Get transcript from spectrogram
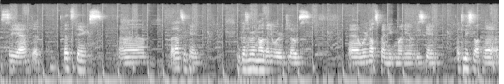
So yeah, that, that stinks. Um, but that's okay, because we're not anywhere close. Uh, we're not spending money on this game, at least not now.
